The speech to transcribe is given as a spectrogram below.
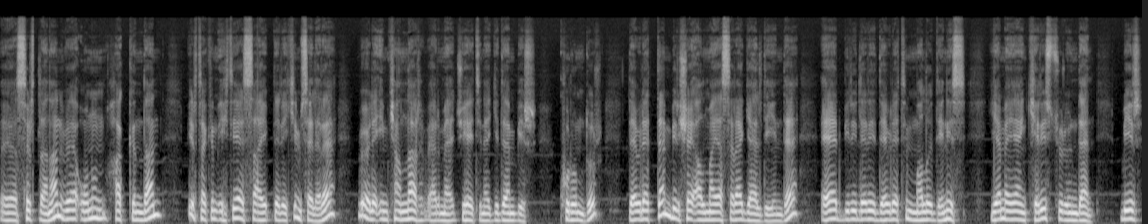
e, sırtlanan ve onun hakkından bir takım ihtiyaç sahipleri kimselere böyle imkanlar verme cihetine giden bir kurumdur. Devletten bir şey almaya sıra geldiğinde eğer birileri devletin malı deniz yemeyen keriz türünden bir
